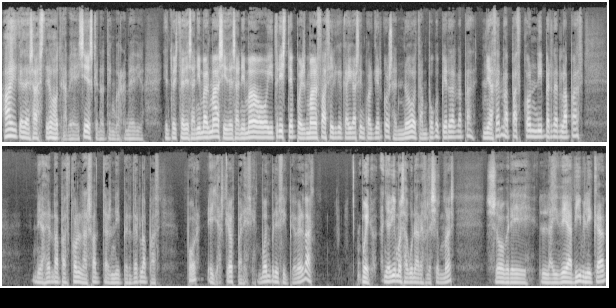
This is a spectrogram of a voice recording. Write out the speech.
¡ay, qué desastre! Otra vez, si es que no tengo remedio. Y entonces te desanimas más y desanimado y triste, pues más fácil que caigas en cualquier cosa. No, tampoco pierdas la paz. Ni hacer la paz con ni perder la paz. Ni hacer la paz con las faltas, ni perder la paz por ellas. ¿Qué os parece? Buen principio, ¿verdad? Bueno, añadimos alguna reflexión más sobre la idea bíblica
